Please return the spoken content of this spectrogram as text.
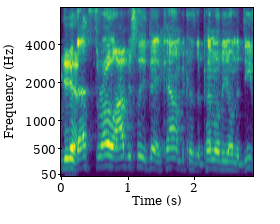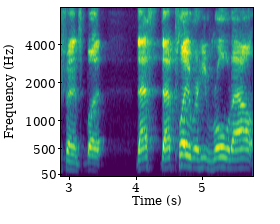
Yeah, That throw obviously didn't count because the penalty on the defense, but that's that play where he rolled out,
